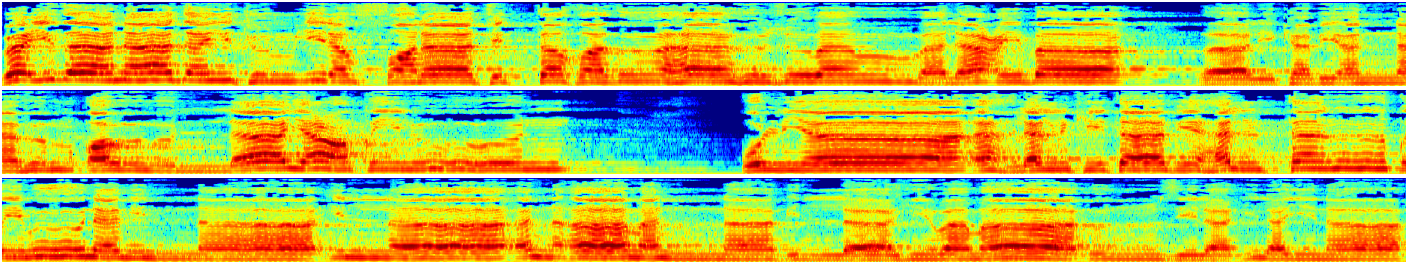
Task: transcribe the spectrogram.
وَإِذَا نَادَيْتُمْ إِلَى الصَّلَاةِ اتَّخَذُوهَا هُزُوًا وَلَعِبًا ذَلِكَ بِأَنَّهُمْ قَوْمٌ لَّا يَعْقِلُونَ قُلْ يَا أَهْلَ الْكِتَابِ هَلْ تَنقِمُونَ مِنَّا إِلَّا أَنْ آمَنَّا بِاللَّهِ وَمَا أُنزِلَ إِلَيْنَا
